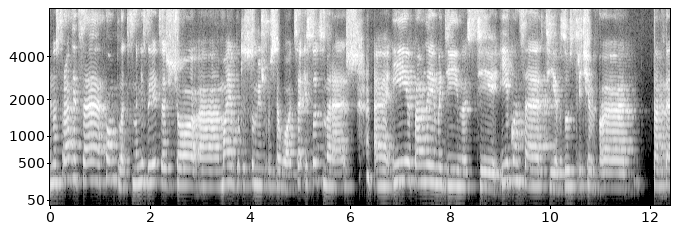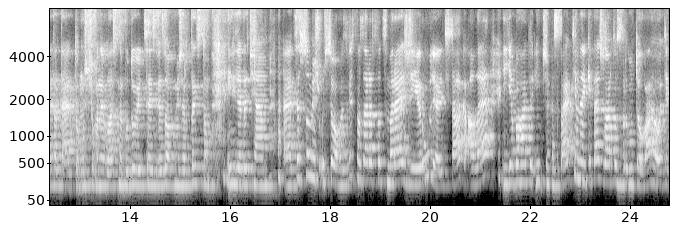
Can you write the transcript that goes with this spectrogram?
Насправді це комплекс. Мені здається, що е, має бути суміш усього. Це і соцмереж, е, і певної медійності, і концертів, зустрічів. Е, так, тет-а-тет, тому що вони власне будують цей зв'язок між артистом і глядачем. Е, Це суміш усього. Звісно, зараз соцмережі рулять, так але є багато інших аспектів, на які теж варто звернути увагу. От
